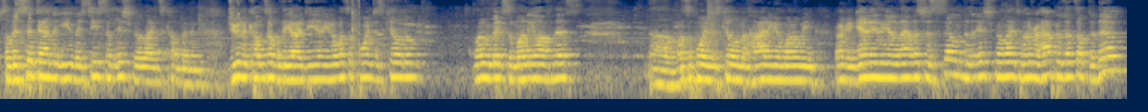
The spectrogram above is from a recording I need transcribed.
So they sit down to eat. They see some Ishmaelites coming, and Judah comes up with the idea. You know, what's the point just killing them? Why don't we make some money off of this? Um, what's the point just killing them and hiding them? Why don't we? We're not gonna get anything out of that. Let's just sell them to the Ishmaelites. Whatever happens, that's up to them.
